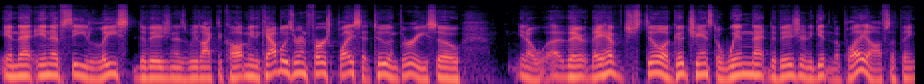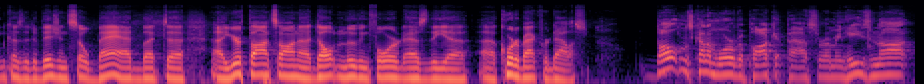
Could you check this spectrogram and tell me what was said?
in that NFC least division, as we like to call it. I mean, the Cowboys are in first place at two and three, so you know uh, they they have still a good chance to win that division and get in the playoffs. I think because the division's so bad. But uh, uh, your thoughts on uh, Dalton moving forward as the uh, quarterback for Dallas? Dalton's kind of more of a pocket passer. I mean, he's not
